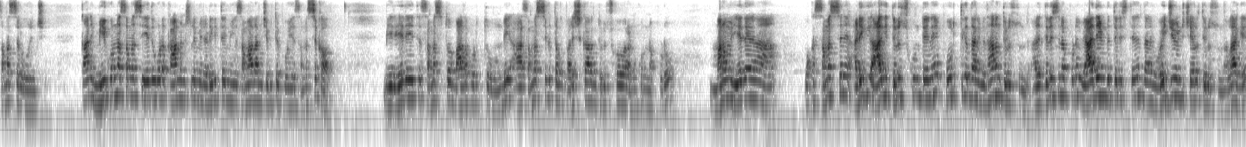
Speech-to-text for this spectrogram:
సమస్యల గురించి. కానీ మీకున్న సమస్య ఏది కూడా కామెంట్స్లో మీరు అడిగితే మీకు సమాధానం చెబితే పోయే సమస్య కాదు. మీరు ఏదైతే సమస్యతో బాధపడుతూ ఉండి ఆ సమస్యకు తగు పరిష్కారం తెలుసుకోవాలనుకున్నప్పుడు మనం ఏదైనా ఒక సమస్యని అడిగి ఆగి తెలుసుకుంటేనే పూర్తిగా దాని విధానం తెలుస్తుంది. అది తెలిసినప్పుడు వ్యాధి ఏంటో తెలిస్తేనే దానికి వైద్యం ఏంటి చేయాలో తెలుస్తుంది. అలాగే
